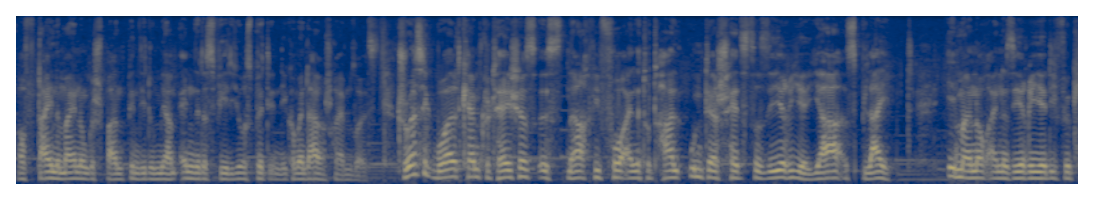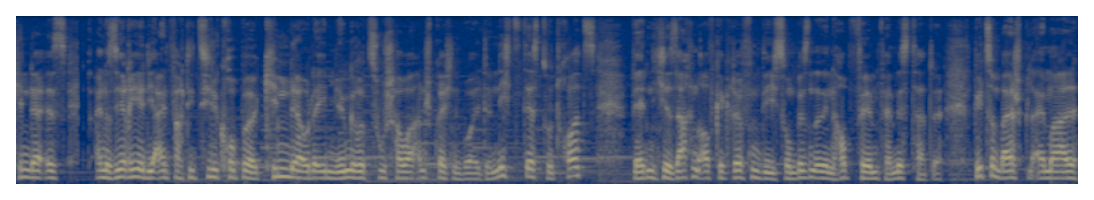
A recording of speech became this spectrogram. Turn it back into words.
auf deine Meinung gespannt bin, die du mir am Ende des Videos Videos bitte in die Kommentare schreiben sollst. Jurassic World Camp Cretaceous ist nach wie vor eine total unterschätzte Serie. Ja, es bleibt immer noch eine Serie, die für Kinder ist. Eine Serie, die einfach die Zielgruppe Kinder oder eben jüngere Zuschauer ansprechen wollte. Nichtsdestotrotz werden hier Sachen aufgegriffen, die ich so ein bisschen in den Hauptfilmen vermisst hatte. Wie zum Beispiel einmal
